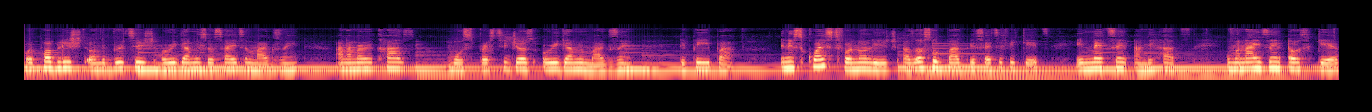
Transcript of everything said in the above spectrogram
were published on the British Origami Society magazine and America's most prestigious origami magazine, The Paper. In his quest for knowledge, has also bagged a certificate in medicine and the arts, humanizing healthcare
